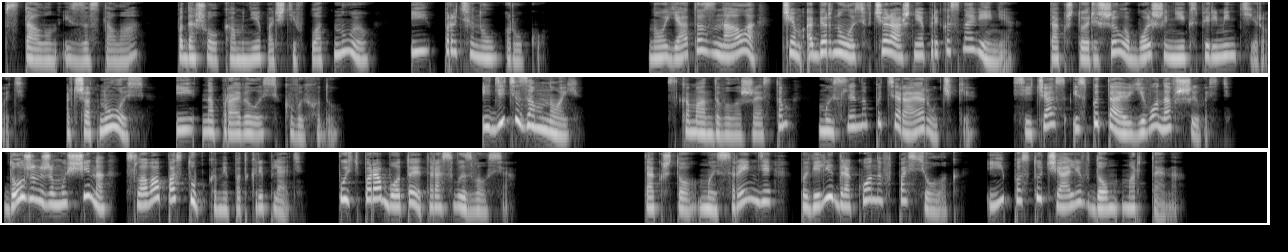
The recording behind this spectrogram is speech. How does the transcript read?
Встал он из-за стола, подошел ко мне почти вплотную и протянул руку. Но я-то знала, чем обернулось вчерашнее прикосновение, так что решила больше не экспериментировать. Отшатнулась и направилась к выходу. «Идите за мной!» скомандовала жестом, мысленно потирая ручки. Сейчас испытаю его на вшивость. Должен же мужчина слова поступками подкреплять. Пусть поработает, раз вызвался. Так что мы с Рэнди повели дракона в поселок и постучали в дом Мартена.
